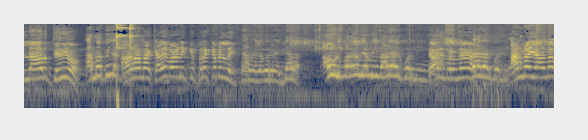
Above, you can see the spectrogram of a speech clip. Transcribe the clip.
எல்லாரும் தெரியும். ஆமா பின்ன. ஆனா நான் கலைவாணிக்கு பிறக்கவில்லை. அவங்களுக்கு பிறகு எப்படி வேற யாருக்கு பிறந்தீங்க? யாருக்கு பிறந்தேன்? வேற யாருக்கு பிறந்தீங்க? அன்னையான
